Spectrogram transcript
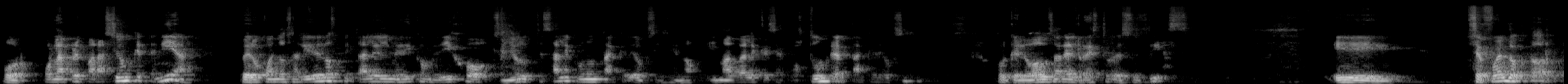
por, por la preparación que tenía. Pero cuando salí del hospital, el médico me dijo, señor, usted sale con un tanque de oxígeno y más vale que se acostumbre al tanque de oxígeno, porque lo va a usar el resto de sus días. Y se fue el doctor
